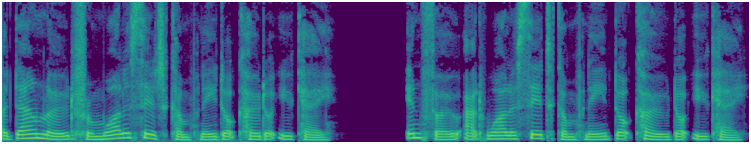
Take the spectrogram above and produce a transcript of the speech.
A download from wirelesstheatrecompany.co.uk. Info at wirelesstheatrecompany.co.uk.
